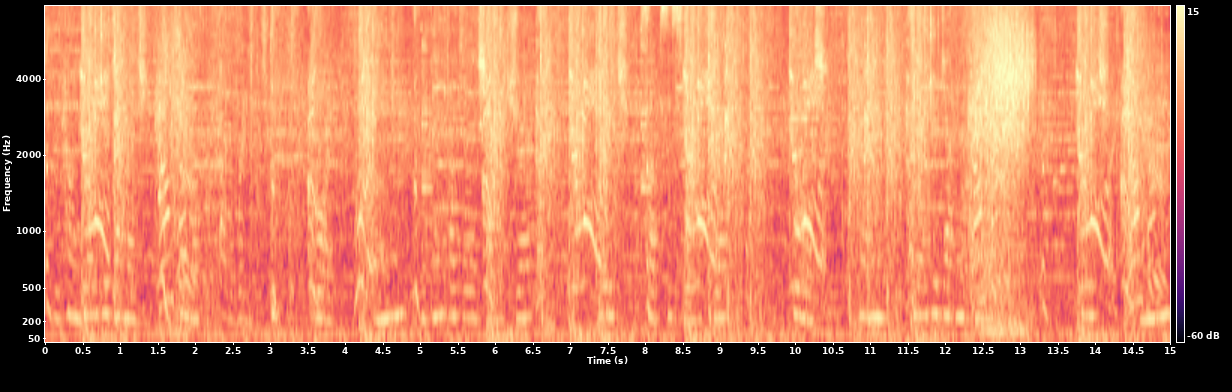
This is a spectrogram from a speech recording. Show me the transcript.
Major damage. Counter. Out of range. Void. Enemy. Within calculation. Shrek. Breach. Subsystem. Shrek. Foolish. Enemy. Major damage. Breach. Enemy.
